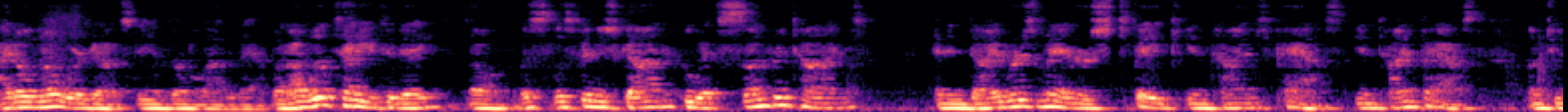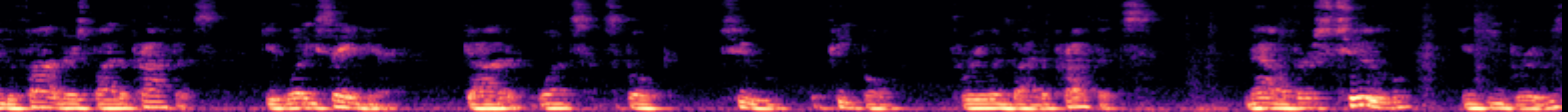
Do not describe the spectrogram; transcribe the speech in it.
I don't know where God stands on a lot of that. But I will tell you today. Um, let's let's finish. God, who at sundry times and in divers manners spake in times past, in time past, unto the fathers by the prophets. Get what he's saying here. God once spoke to the people through and by the prophets. Now, verse 2 in Hebrews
